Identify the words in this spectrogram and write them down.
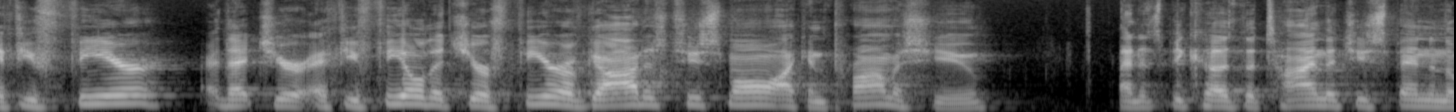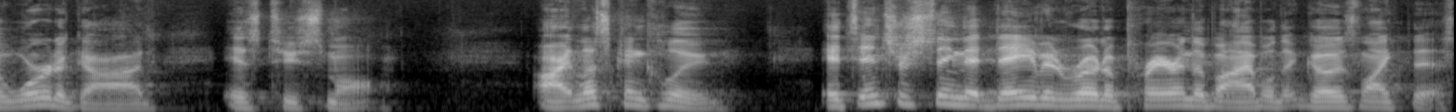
If you fear that your, if you feel that your fear of God is too small, I can promise you that it's because the time that you spend in the Word of God is too small. All right, let's conclude. It's interesting that David wrote a prayer in the Bible that goes like this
